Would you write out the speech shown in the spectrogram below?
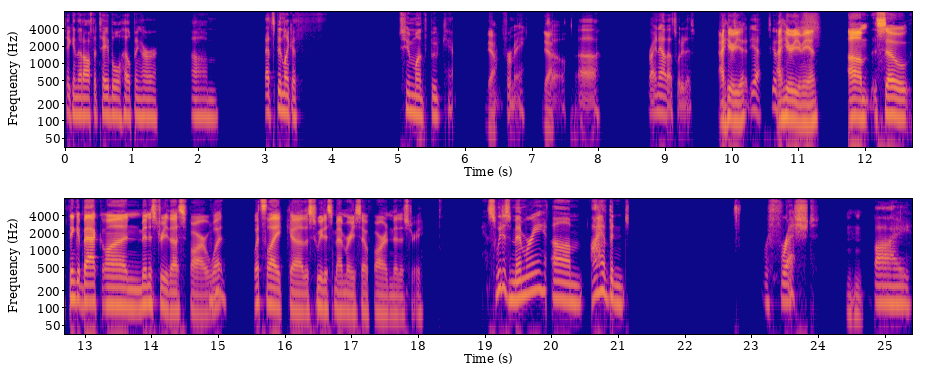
taking that off the table, helping her. Um, that's been like a th- two month boot camp Yeah. for me. Yeah. So uh, right now, that's what it is. I hear you. Yeah. It's good. I hear you, man. Um, so thinking back on ministry thus far, Mm-hmm. what what's like uh, the sweetest memory so far in ministry? Sweetest memory. Um, I have been refreshed Mhm. by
